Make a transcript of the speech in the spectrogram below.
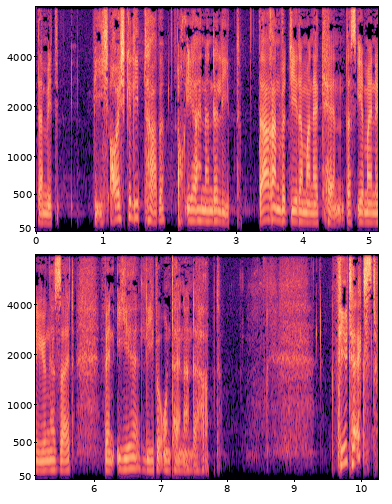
damit wie ich euch geliebt habe, auch ihr einander liebt. Daran wird jedermann erkennen, dass ihr meine Jünger seid, wenn ihr Liebe untereinander habt. Viel Text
